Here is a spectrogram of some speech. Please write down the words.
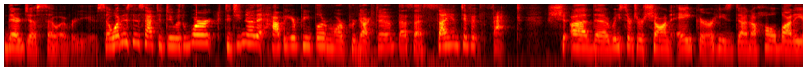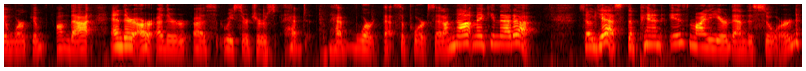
they're just so overused. So, what does this have to do with work? Did you know that happier people are more productive? That's a scientific fact. Uh, the researcher Shawn Achor. he's done a whole body of work on that, and there are other uh, researchers have have work that supports it. I'm not making that up. So yes, the pen is mightier than the sword,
